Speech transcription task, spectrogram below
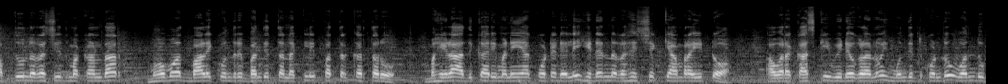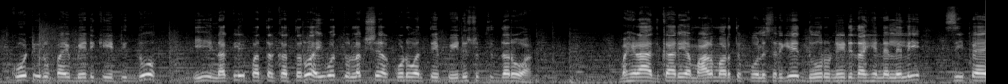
ಅಬ್ದುಲ್ ರಶೀದ್ ಮಕಾಂದಾರ್, ಮೊಹಮ್ಮದ್ ಬಾಳಿಕುಂದ್ರಿ ಬಂಧಿತ ನಕಲಿ ಪತ್ರಕರ್ತರು. ಮಹಿಳಾ ಅಧಿಕಾರಿ ಮನೆಯ ಕೊಠಡಿಯಲ್ಲಿ ಹಿಡನ್ ರಹಸ್ಯ ಕ್ಯಾಮ್ರಾ ಇಟ್ಟು ಅವರ ಖಾಸಗಿ ವಿಡಿಯೋಗಳನ್ನು ಮುಂದಿಟ್ಟುಕೊಂಡು ಒಂದು ಕೋಟಿ ರೂಪಾಯಿ ಬೇಡಿಕೆ ಇಟ್ಟಿದ್ದು, ಈ ನಕಲಿ ಪತ್ರಕರ್ತರು ಐವತ್ತು ಲಕ್ಷ ಕೊಡುವಂತೆ ಪೀಡಿಸುತ್ತಿದ್ದರು. ಮಹಿಳಾ ಅಧಿಕಾರಿಯ ಮಾಳಮಾರುತಿ ಪೊಲೀಸರಿಗೆ ದೂರು ನೀಡಿದ ಹಿನ್ನೆಲೆಯಲ್ಲಿ ಸಿಪಿಐ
